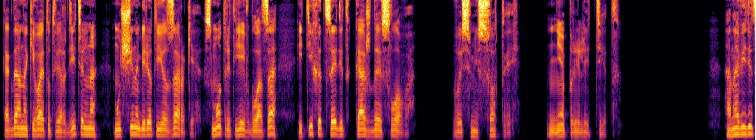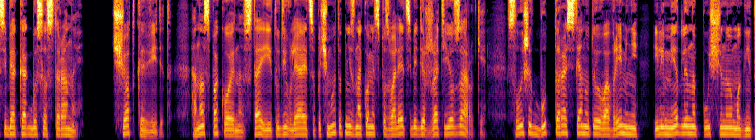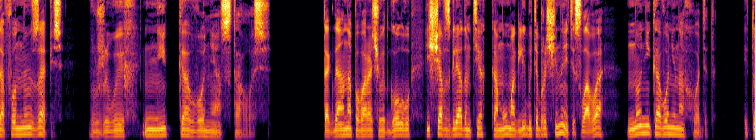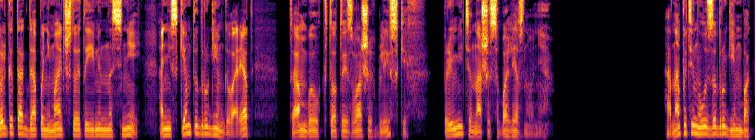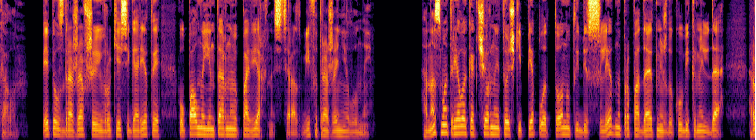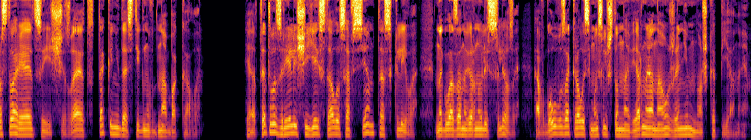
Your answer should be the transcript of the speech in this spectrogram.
Когда она кивает утвердительно, мужчина берет ее за руки, смотрит ей в глаза и тихо цедит каждое слово. «Восьмисотый не прилетит». Она видит себя как бы со стороны — четко видит. Она спокойно стоит, удивляется, почему этот незнакомец позволяет себе держать ее за руки, слышит будто растянутую во времени или медленно пущенную магнитофонную запись. В живых никого не осталось. Тогда она поворачивает голову, ища взглядом тех, кому могли быть обращены эти слова, но никого не находит. И только тогда понимает, что это именно с ней, а не с кем-то другим говорят «Там был кто-то из ваших близких. Примите наши соболезнования». Она потянулась за другим бокалом. Пепел, сдрожавший в руке сигареты, упал на янтарную поверхность, разбив отражение луны. Она смотрела, как черные точки пепла тонут и бесследно пропадают между кубиками льда, растворяются и исчезают, так и не достигнув дна бокала. И от этого зрелища ей стало совсем тоскливо. На глаза навернулись слезы, а в голову закралась мысль, что, наверное, она уже немножко пьяная.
